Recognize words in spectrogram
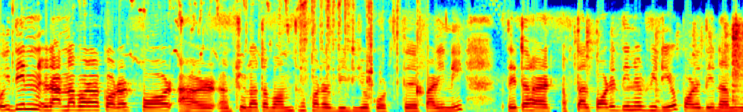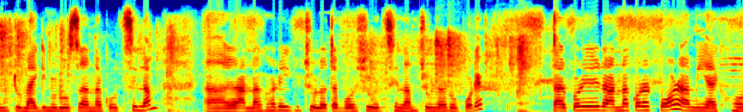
ওই দিন রান্না বাড়া করার পর আর চুলাটা বন্ধ করার ভিডিও করতে পারিনি। এটা তার পরের দিনের ভিডিও পরের দিন আমি একটু ম্যাগি নুডলস রান্না করছিলাম। রান্নাঘরেই চুলাটা বসিয়েছিলাম চুলার উপরে। তারপরে রান্না করার পর আমি এখন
